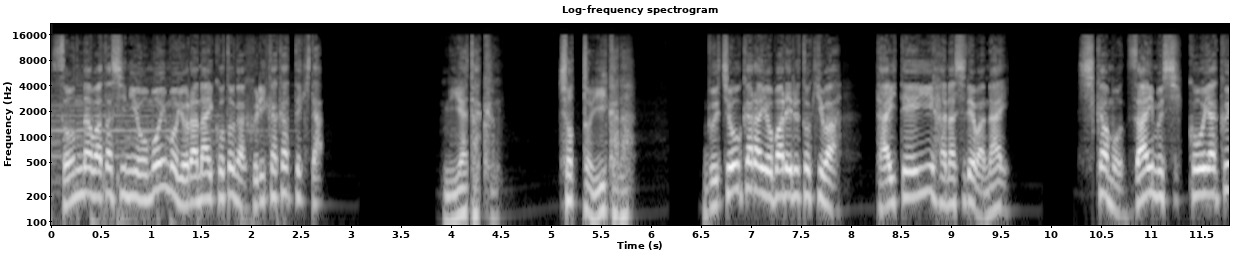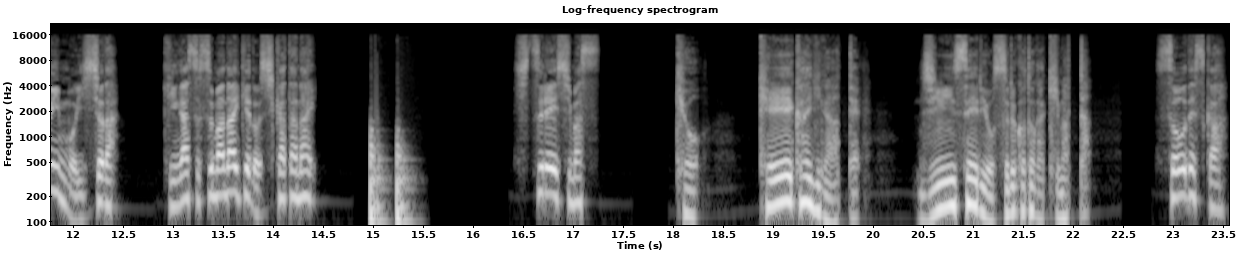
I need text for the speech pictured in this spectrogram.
そんな私に思いもよらないことが降りかかってきた。宮田君ちょっといいかな？部長から呼ばれる時は大抵いい話ではない。しかも財務執行役員も一緒だ。気が進まないけど仕方ない失礼します。今日経営会議があって人員整理をすることが決まった。そうですか。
